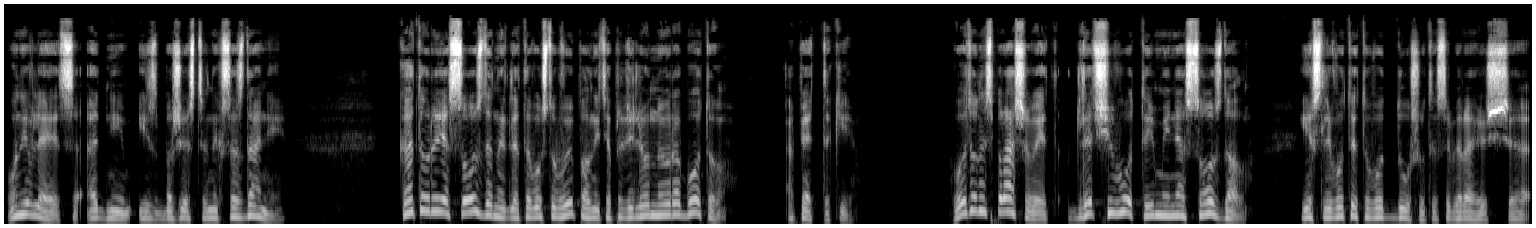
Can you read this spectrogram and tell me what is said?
Он является одним из божественных созданий, которые созданы для того, чтобы выполнить определенную работу. Опять-таки. Вот он и спрашивает, для чего ты меня создал, если вот эту вот душу ты собираешься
